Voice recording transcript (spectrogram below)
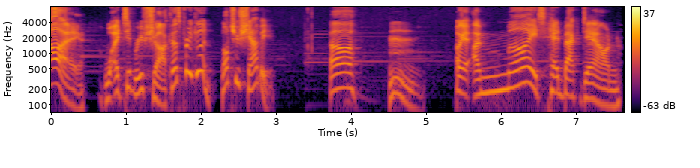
Hi, white tip reef shark. That's pretty good. Not too shabby. Uh, hmm. Okay, I might head back down.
